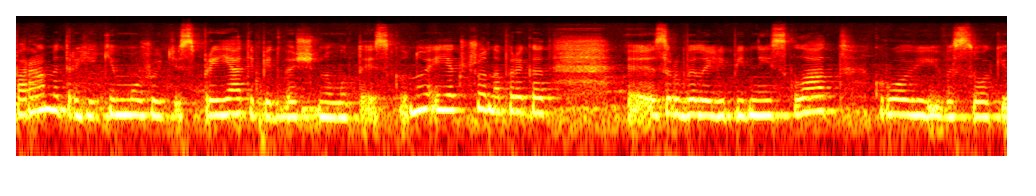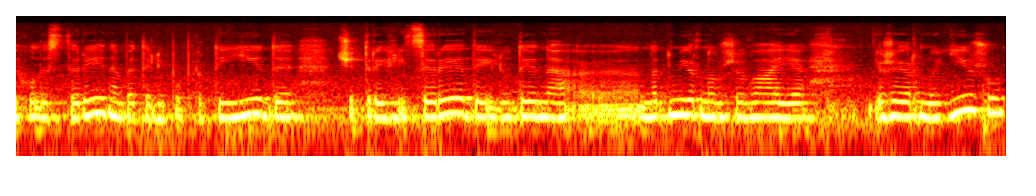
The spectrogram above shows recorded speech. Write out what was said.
параметрах, які можуть сприяти підвищеному тиску. Ну і якщо, наприклад, е, зробили ліпідний склад крові, високі холестерини, бета-ліпопротеїди чи тригліцериди, і людина е, надмірно вживає жирну їжу,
